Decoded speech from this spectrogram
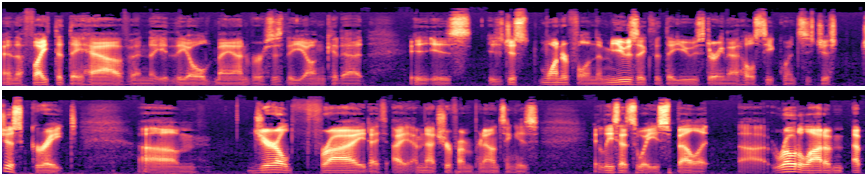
and the fight that they have, and the, the old man versus the young cadet is is just wonderful, and the music that they use during that whole sequence is just just great. Um, Gerald Fried, I, am not sure if I'm pronouncing his, at least that's the way you spell it, uh, wrote a lot of ep,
